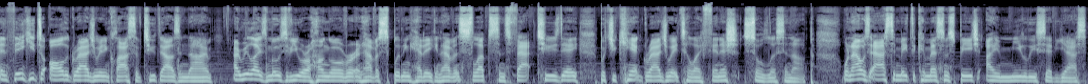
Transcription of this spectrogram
And thank you to all the graduating class of 2009. I realize most of you are hungover and have a splitting headache and haven't slept since Fat Tuesday, but you can't graduate till I finish, so listen up. When I was asked to make the commencement speech, I immediately said yes.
